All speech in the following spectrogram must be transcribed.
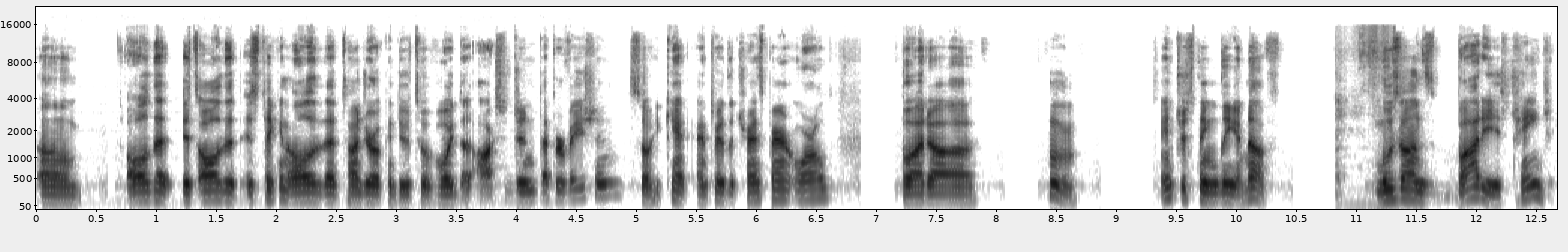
Um, all that it's all that it's taken all that Tanjiro can do to avoid the oxygen deprivation, so he can't enter the transparent world. But uh, hmm, interestingly enough, Muzan's body is changing.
